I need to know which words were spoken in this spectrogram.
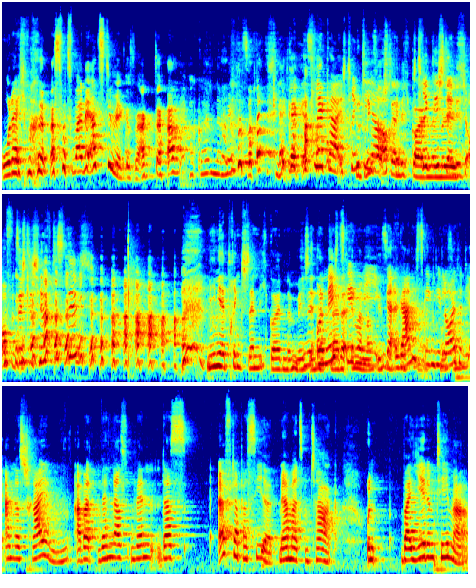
Oder ich mache das, was meine Ärzte mir gesagt haben. Aber goldene Milch ist doch richtig lecker. Ist lecker, ich trinke die ja auch auch. ständig ich trinke die Milch. ständig. Offensichtlich hilft es nicht. Ninja trinkt ständig goldene Milch. Und hat nichts gegen immer noch die, gar, gar nichts gegen die. Leute, die anders schreiben. Aber wenn das, wenn das öfter passiert, mehrmals am Tag und bei jedem Thema,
